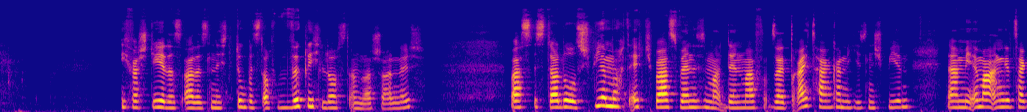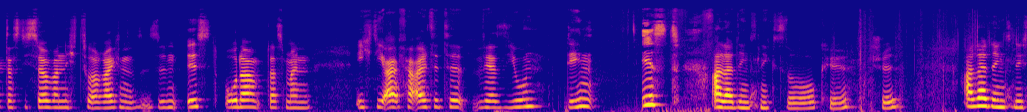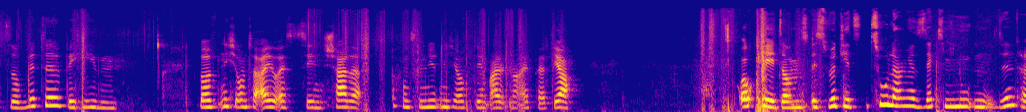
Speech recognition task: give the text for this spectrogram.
Ich verstehe das alles nicht. Du bist auch wirklich lost an wahrscheinlich. Was ist da los? Spiel macht echt Spaß, wenn es mal, denn mal seit drei Tagen kann ich es nicht spielen. Da haben mir immer angezeigt, dass die Server nicht zu erreichen sind, ist oder dass mein ich die veraltete Version den ist allerdings nicht so. Okay, chill. Allerdings nicht so. Bitte beheben. Läuft nicht unter iOS 10. Schade. Funktioniert nicht auf dem alten iPad. Ja. Okay, dann es wird jetzt zu lange. Sechs Minuten sind halt.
